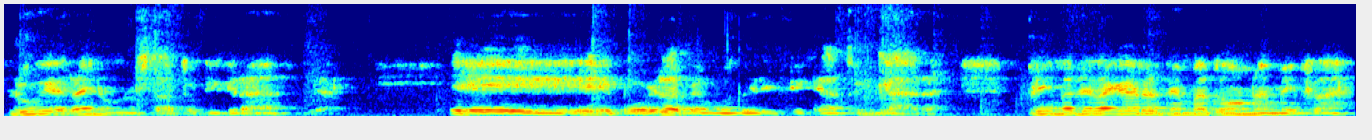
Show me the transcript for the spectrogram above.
Lui era in uno stato di grazia e, e poi l'abbiamo verificato in gara. Prima della gara De Madonna mi fa,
